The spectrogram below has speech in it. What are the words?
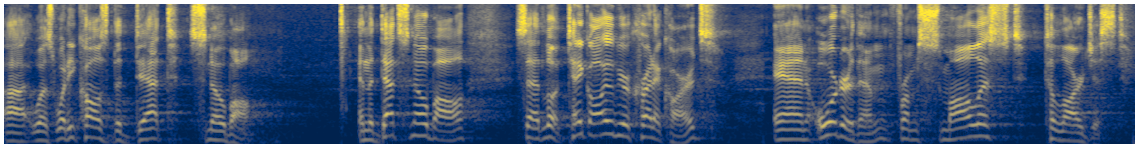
uh, was what he calls the debt snowball. And the debt snowball said, look, take all of your credit cards and order them from smallest to largest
